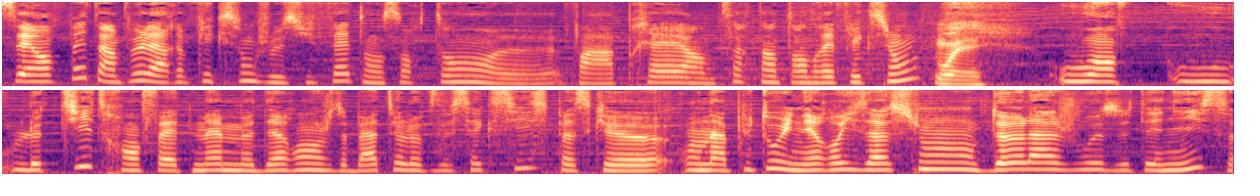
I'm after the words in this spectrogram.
C'est en fait un peu la réflexion que je me suis faite en sortant, euh, enfin après un certain temps de réflexion, Ouais, où, en- où le titre en fait même me dérange de Battle of the Sexes parce que on a plutôt une héroïsation de la joueuse de tennis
